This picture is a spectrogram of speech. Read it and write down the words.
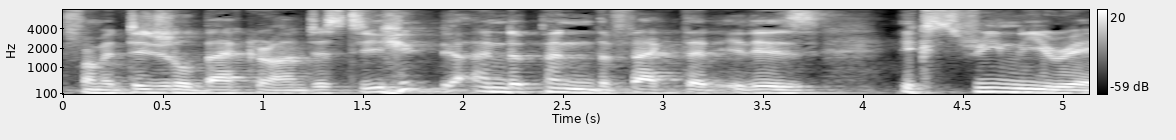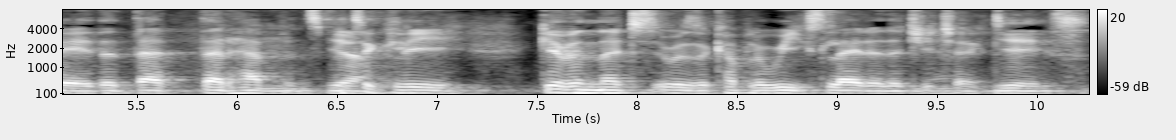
from a digital background, just to underpin the fact that it is extremely rare that that, that happens, Mm, yeah. particularly given that it was a couple of weeks later that you checked. Yes.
